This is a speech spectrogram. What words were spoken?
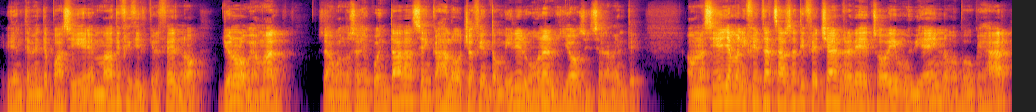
Evidentemente, pues así es más difícil crecer, ¿no? Yo no lo veo mal. O sea, cuando se dé cuenta, se encaja los 800.000 y luego en el millón, sinceramente. Aún así, ella manifiesta estar satisfecha. En redes estoy muy bien, no me puedo quejar.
